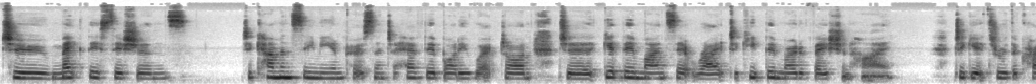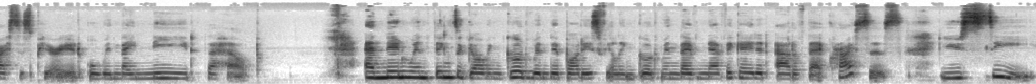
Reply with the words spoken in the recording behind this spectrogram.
to make their sessions, to come and see me in person, to have their body worked on, to get their mindset right, to keep their motivation high, to get through the crisis period or when they need the help. And then when things are going good, when their body's feeling good, when they've navigated out of that crisis, you see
